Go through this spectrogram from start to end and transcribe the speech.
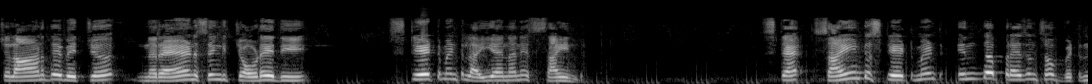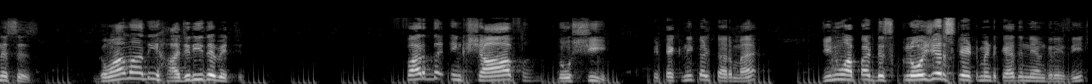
ਚਲਾਨ ਦੇ ਵਿੱਚ ਨਰੈਣ ਸਿੰਘ ਚੌੜੇ ਦੀ ਸਟੇਟਮੈਂਟ ਲਾਈ ਹੈ, ਇਹਨਾਂ ਨੇ signed signed statement in the presence of witnesses ਗਵਾਹਾਂ ਦੀ ਹਾਜ਼ਰੀ ਦੇ ਵਿੱਚ। ਫਰਦ ਇਨਕਸ਼ਾਫ ਦੋਸ਼ੀ। ਇਹ ਟੈਕਨੀਕਲ ਟਰਮ ਹੈ। ਜਿਹਨੂੰ ਆਪਾਂ ਡਿਸਕਲੋਜ਼ਰ ਸਟੇਟਮੈਂਟ ਕਹਿ ਦਿੰਦੇ ਹਾਂ ਅੰਗਰੇਜ਼ੀ 'ਚ,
